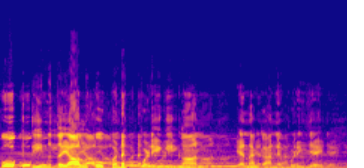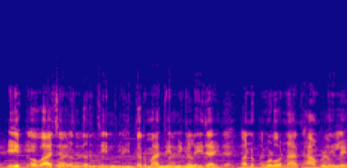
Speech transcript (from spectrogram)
કોક દીન દયાલ કો ભનક પડેગી કાન. એના કાને પડી જાય. એક અવાજ અંદરથી ભીતરમાંથી નીકળી જાય અને ભોળોનાથ સાંભળી લે.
